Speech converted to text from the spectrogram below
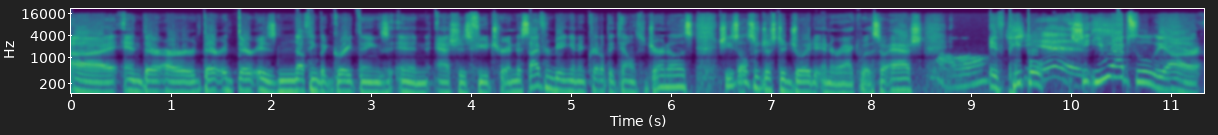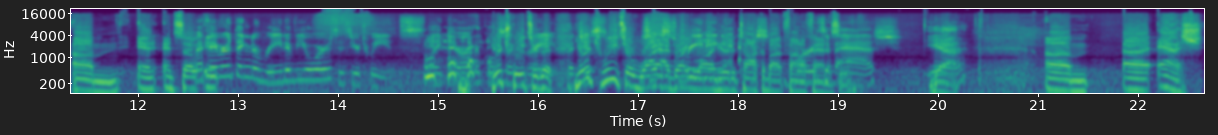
Uh, and there are there there is nothing but great things in Ash's future. And aside from being an incredibly talented journalist, she's also just a joy to interact with. So Ash, Aw. if people, is. you absolutely are. Um, and and so My it- favorite thing to read of yours is your tweets. Like your articles. Your tweets are great, good. Your just- tweets are why I brought you on here to talk Ash- about Final Fantasy. Ash. Yeah. Yeah. uh, Ash,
